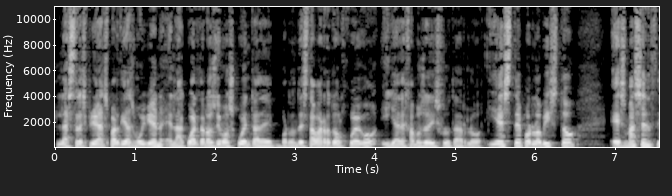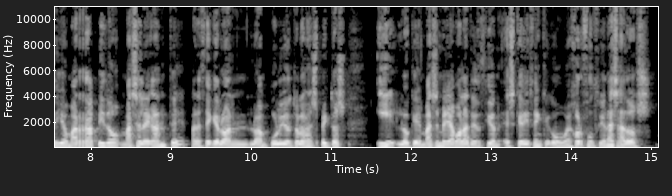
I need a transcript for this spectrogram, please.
las tres primeras partidas muy bien, en la cuarta nos dimos cuenta de por dónde estaba roto el juego y ya dejamos de disfrutarlo. Y este, por lo visto, es más sencillo, más rápido, más elegante, parece que lo han, lo han pulido en todos los aspectos y lo que más me llamó la atención es que dicen que como mejor funciona es a dos.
